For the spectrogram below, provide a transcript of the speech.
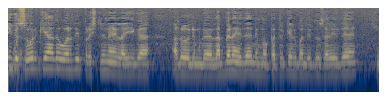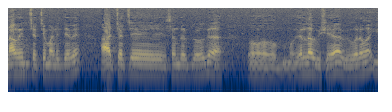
ಈಗ ಸೋರಿಕೆಯಾದ ವರದಿ ಪ್ರಶ್ನೆನೇ ಇಲ್ಲ. ಈಗ ಅದು ನಿಮ್ಗೆ ಲಭ್ಯನೇ ಇದೆ ನಿಮ್ಮ ಪತ್ರಿಕೆಯಲ್ಲಿ ಬಂದಿದ್ದು ಸರಿ ಇದೆ ನಾವೇನು ಚರ್ಚೆ ಮಾಡಿದ್ದೇವೆ ಆ ಚರ್ಚೆ ಸಂದರ್ಭದೊಳಗೆ ಎಲ್ಲ ವಿಷಯ ವಿವರವಾಗಿ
